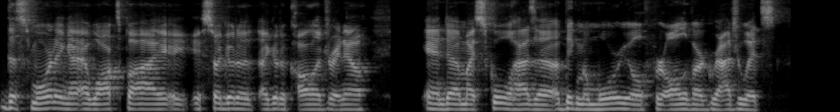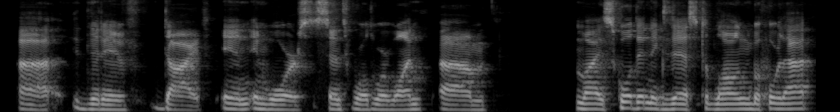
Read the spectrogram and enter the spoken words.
this morning. I, I walked by, so I go to I go to college right now, and uh, my school has a, a big memorial for all of our graduates uh, that have died in in wars since World War One. Um, my school didn't exist long before that,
